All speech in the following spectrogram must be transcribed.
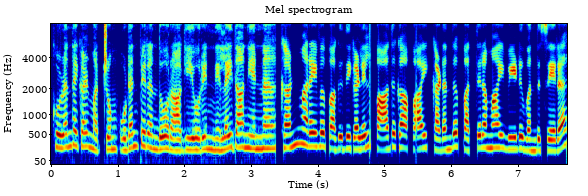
குழந்தைகள் மற்றும் உடன்பிறந்தோர் ஆகியோரின் நிலைதான் என்ன? கண்மறைவு பகுதிகளில் பாதுகாப்பாய் கடந்து பத்திரமாய் வீடு வந்து சேர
